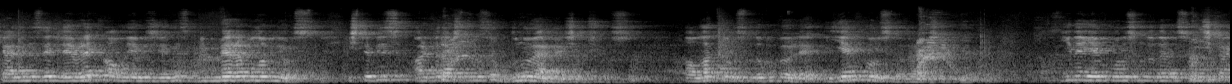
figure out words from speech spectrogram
kendinize levrek avlayabileceğiniz bir mera bulabiliyoruz. İşte biz arkadaşlarımıza bunu vermeye çalışıyoruz. Avlak konusunda bu böyle, yem konusunda da aynı şekilde. Yine yem konusunda da son çıkan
